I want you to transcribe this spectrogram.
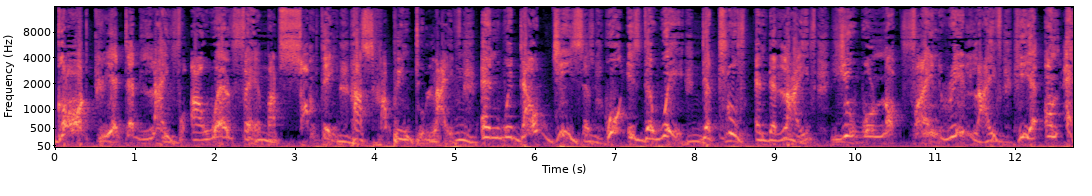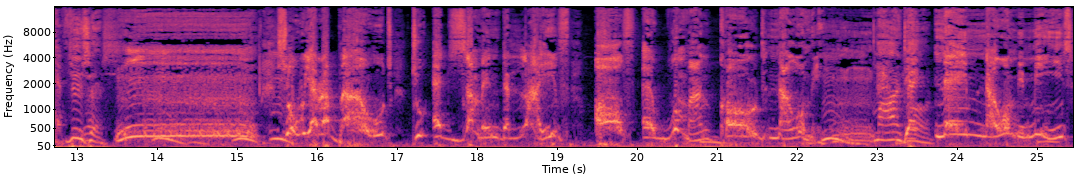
God created life for our welfare, but something has happened to life. And without Jesus, who is the way, the truth, and the life, you will not find real life here on earth. Jesus. Mm. So we are about to examine the life of a woman called Naomi. Hmm, my The God. name Naomi means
